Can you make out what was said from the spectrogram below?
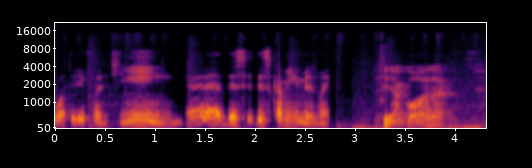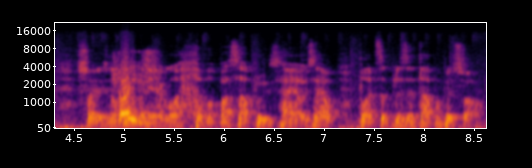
do Ateliê Fantin, é desse, desse caminho mesmo aí. E agora, só isso, não Só tudo isso. bem. Agora eu vou passar pro Israel. Israel, pode se apresentar pro pessoal.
